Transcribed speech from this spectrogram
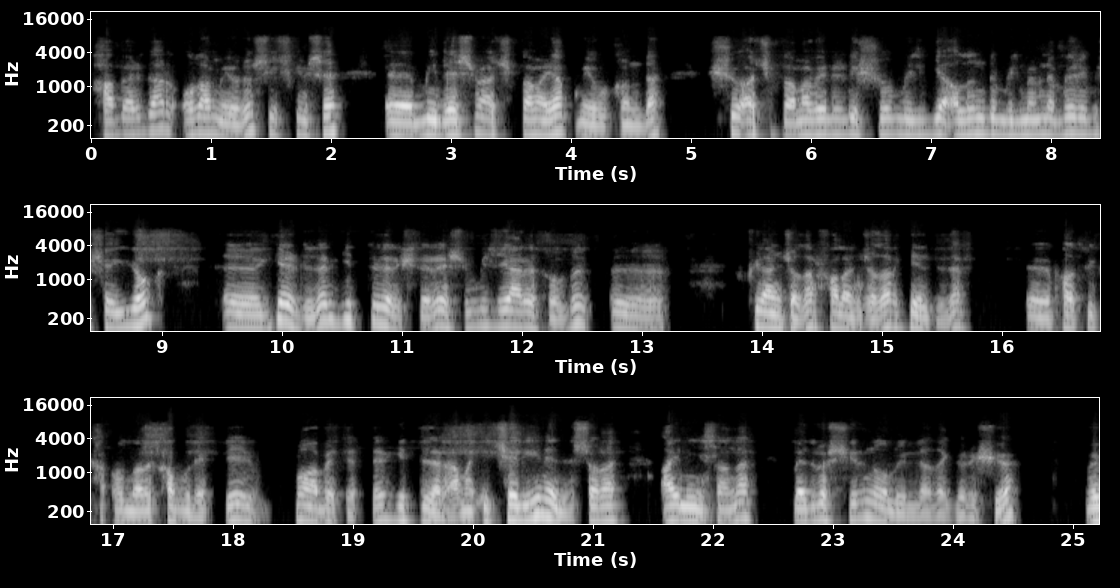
haberdar olamıyoruz. Hiç kimse e, bir resmi açıklama yapmıyor bu konuda. Şu açıklama verildi, şu bilgi alındı bilmem ne böyle bir şey yok. E, geldiler gittiler işte resmi ziyaret oldu. E, filancalar falancalar geldiler. E, Patrik onları kabul etti, muhabbet ettiler, gittiler. Ama içeriği nedir? Sonra aynı insanlar Bedros Şirinoğlu'yla da görüşüyor. Ve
